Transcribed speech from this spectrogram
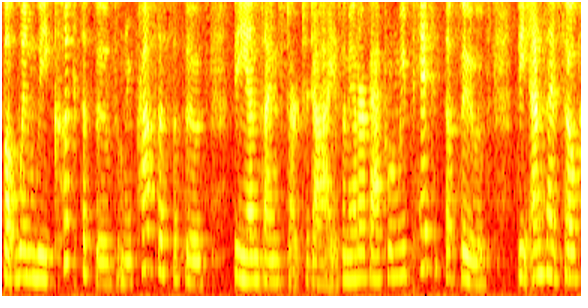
But when we cook the foods, when we process the foods, the enzymes start to die. As a matter of fact, when we pick the foods, the enzymes, so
